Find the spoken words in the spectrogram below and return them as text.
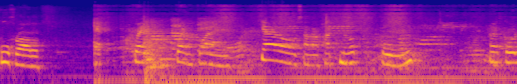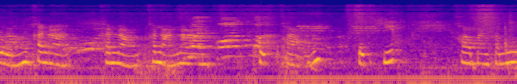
คู่ครอง แกว่งแกว่งแกว่งแก้วสารพัดนึกโขนตะโกหลมขนาด ขนาดขนานนามขุกขามขุกคิดคามันขมี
